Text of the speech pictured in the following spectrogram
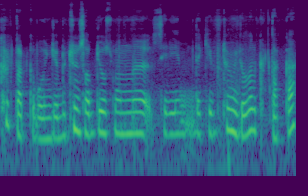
40 dakika boyunca bütün Sabri Osmanlı serimdeki bütün videolar 40 dakika.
